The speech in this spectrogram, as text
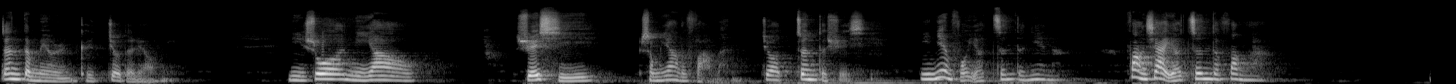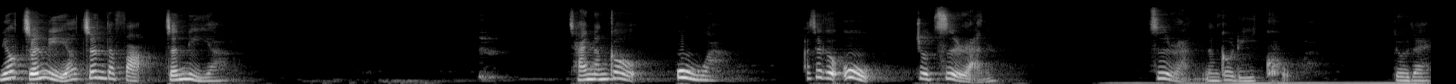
真的没有人可以救得了你。你说你要学习什么样的法门，就要真的学习。你念佛也要真的念啊，放下也要真的放啊。你要整理，要真的法整理呀，才能够悟啊！啊，这个悟就自然，自然能够离苦，对不对？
